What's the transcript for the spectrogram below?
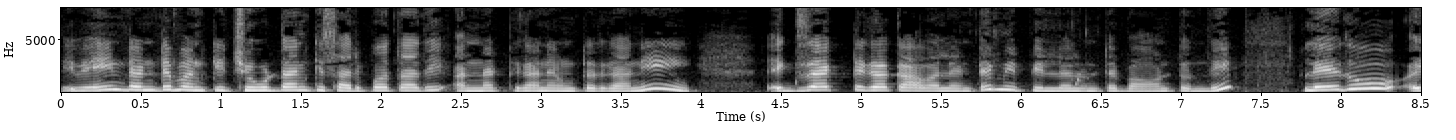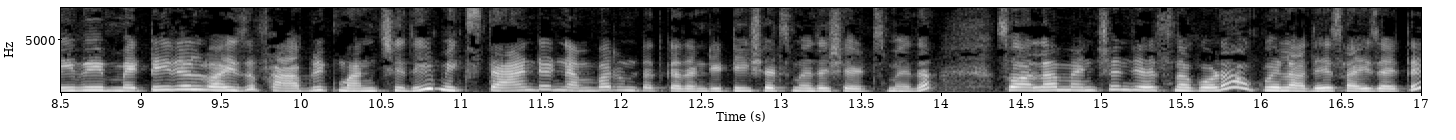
ఇవేంటంటే మనకి చూడడానికి సరిపోతుంది అన్నట్టుగానే ఉంటుంది కానీ ఎగ్జాక్ట్గా కావాలంటే మీ పిల్లలు ఉంటే బాగుంటుంది. లేదు ఇవి మెటీరియల్ వైజ్ ఫ్యాబ్రిక్ మంచిది. మీకు స్టాండర్డ్ నెంబర్ ఉంటుంది కదండి టీ షర్ట్స్ మీద షర్ట్స్ మీద. సో అలా మెన్షన్ చేసినా కూడా ఒకవేళ అదే సైజ్ అయితే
